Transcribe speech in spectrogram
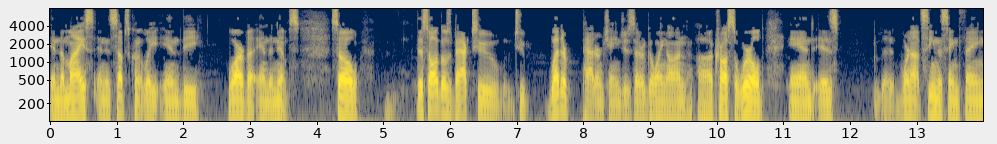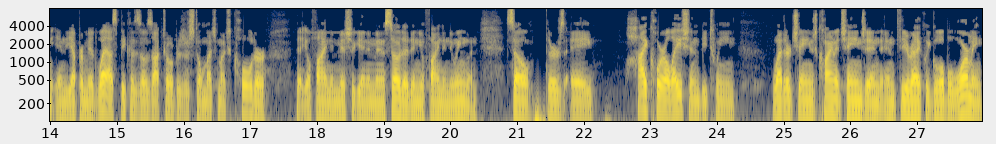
in the mice and then subsequently in the larvae and the nymphs. So this all goes back to to weather pattern changes that are going on uh, across the world, and is uh, we're not seeing the same thing in the upper Midwest because those Octobers are still much much colder that you'll find in Michigan and Minnesota than you'll find in New England. So there's a high correlation between weather change, climate change, and, and theoretically global warming,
